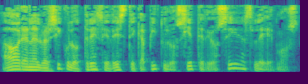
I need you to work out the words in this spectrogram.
Ahora en el versículo trece de este capítulo siete de Oseas leemos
